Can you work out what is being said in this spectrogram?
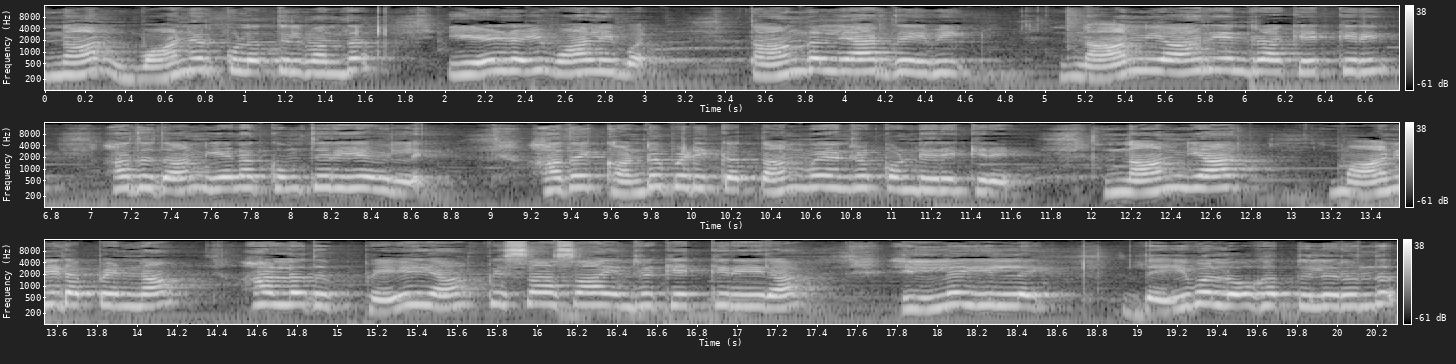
நான் வானர் குலத்தில் வந்த ஏழை வாலிபர். தாங்கள் யார் தேவி? நான் யார் என்றா கேட்கிறேன். அதுதான் எனக்கும் தெரியவில்லை. அதை கண்டுபிடிக்கத்தான் முயன்று கொண்டிருக்கிறேன். நான் யார்? மானிட பெண்ணா அல்லது பேயா பிசாசா என்று கேட்கிறீரா? இல்லை இல்லை. தெய்வ லோகத்திலிருந்து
